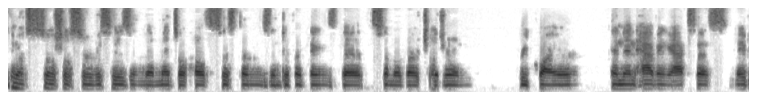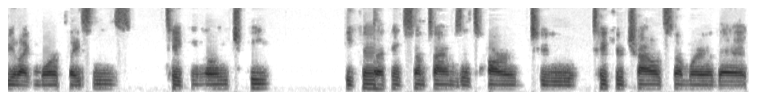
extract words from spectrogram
you know social services and the mental health systems and different things that some of our children require. And then having access maybe like more places taking OHP because I think sometimes it's hard to take your child somewhere that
